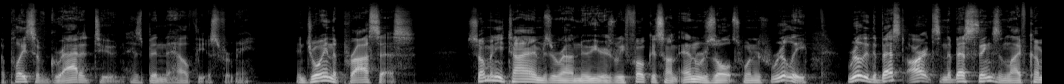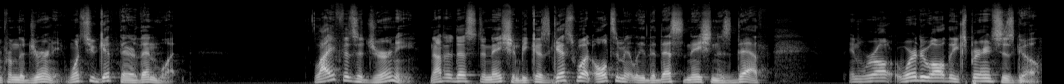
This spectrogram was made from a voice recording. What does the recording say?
a place of gratitude has been the healthiest for me. Enjoying the process. So many times around New Year's, we focus on end results when it's really, really the best arts and the best things in life come from the journey. Once you get there, then what? Life is a journey, not a destination, because guess what? Ultimately, the destination is death. And where, all, where do all the experiences go?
